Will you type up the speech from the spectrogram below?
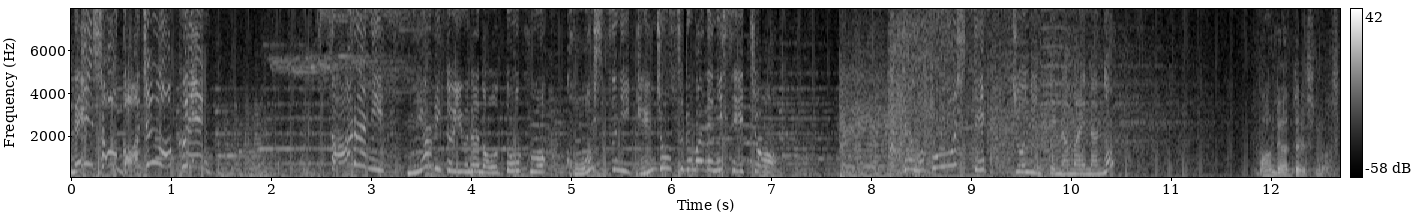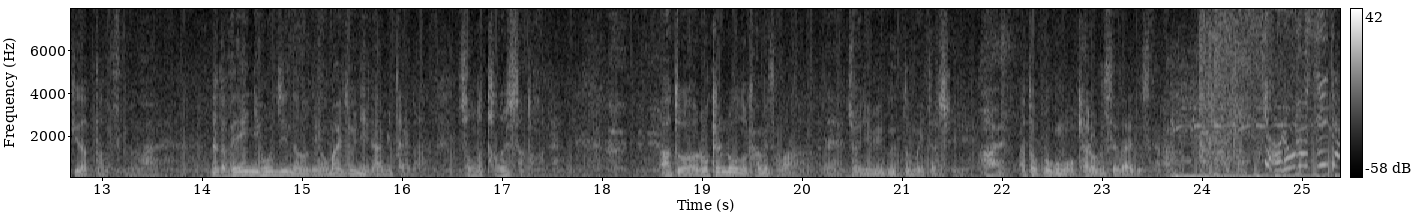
年商50億円。に「みやび」という名のお豆腐を皇室に献上するまでに成長。でもどうしてジョニーって名前なの？バンドやったりするのは好きだったんですけど、なんか全員日本人なのにお前ジョニーなみたいなそんな楽しさとかね。あとロケンロールの神様ねジョニー・ビー・グッドもいたし、はい。あと僕もキャロル世代ですから。キャロル世代？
